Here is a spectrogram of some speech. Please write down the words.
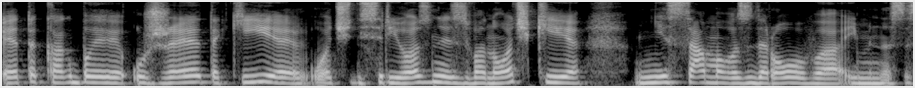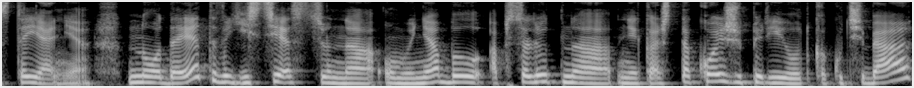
это как бы уже такие очень серьезные звоночки не самого здорового именно состояния. Но до этого, естественно, у меня был абсолютно, мне кажется, такой же период, как у тебя,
